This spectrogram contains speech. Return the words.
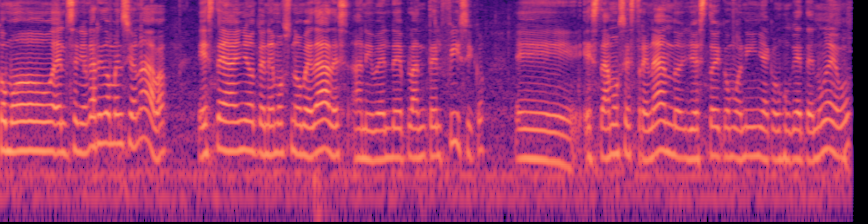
Como el señor Garrido mencionaba, este año tenemos novedades a nivel de plantel físico. Eh, estamos estrenando, yo estoy como niña con juguete nuevo,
